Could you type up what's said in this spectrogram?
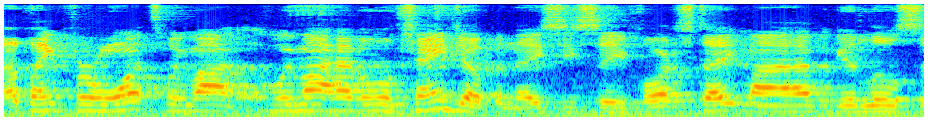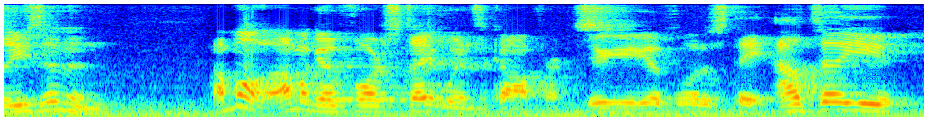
I think for once we might we might have a little change up in the ACC. Florida State might have a good little season, and I'm gonna I'm gonna go Florida State wins the conference. There you're to go Florida State. I'll tell you,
